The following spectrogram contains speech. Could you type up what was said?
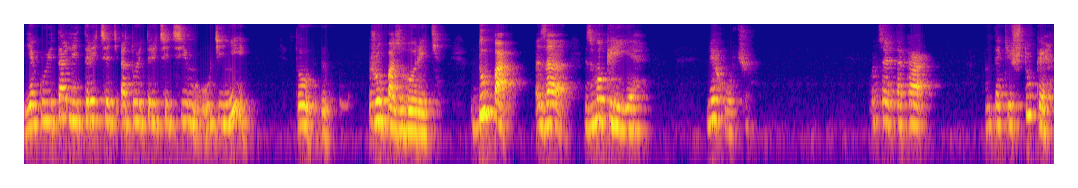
Як у Італії 30, а то й 37 у тіні, то е, жопа згорить, дупа за, змокріє. Не хочу. Оце така, такі штуки.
